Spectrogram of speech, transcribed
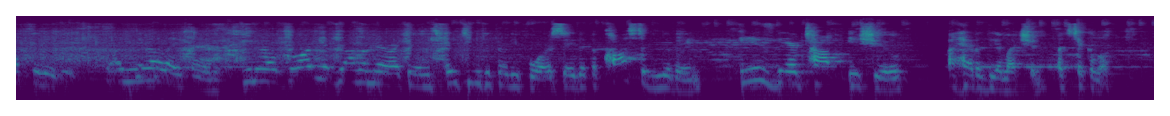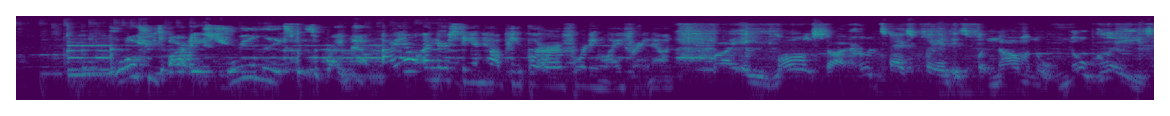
Absolutely. You know, you know, majority of young Americans, 18 to 34, say that the cost of living is their top issue ahead of the election. Let's take a look. Groceries are extremely expensive right now. I don't understand how people are affording life right now. By a long shot, her tax plan is phenomenal. No glaze.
